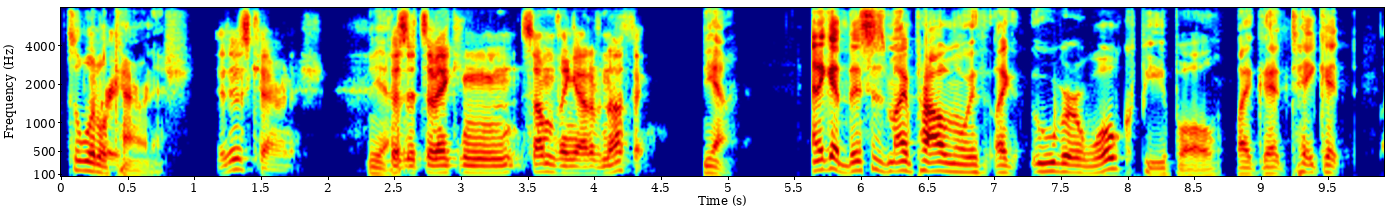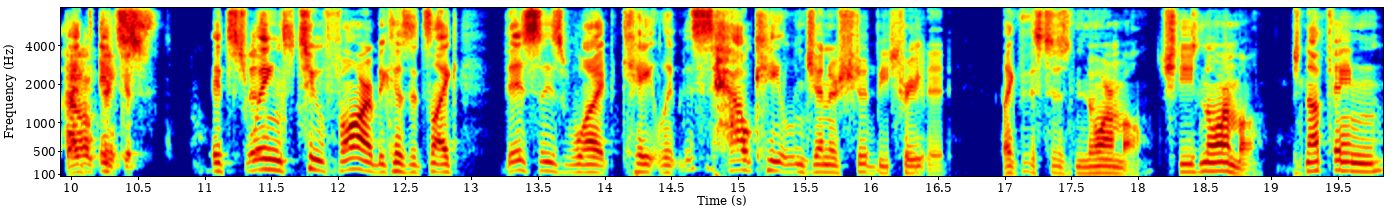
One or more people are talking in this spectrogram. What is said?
It's a little Agreed. Karenish. It is Karenish Yeah. because it's making something out of nothing. Yeah. And again, this is my problem with like uber woke people, like that take it. I don't think it's. it swings too far because it's like this is what Caitlyn. This is how Caitlyn Jenner should be treated. Like this is normal. She's normal. There's nothing.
